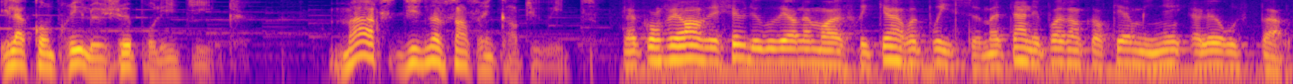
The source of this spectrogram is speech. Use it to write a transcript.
Il a compris le jeu politique. Mars 1958. La conférence des chefs de gouvernement africains reprise ce matin n'est pas encore terminée à l'heure où je parle.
